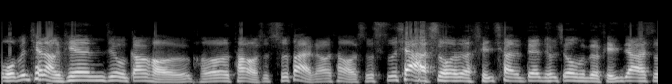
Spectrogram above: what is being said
我们前两天就刚好和汤老师吃饭，然后汤老师私下说的评价 Daniel Jones 的评价是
